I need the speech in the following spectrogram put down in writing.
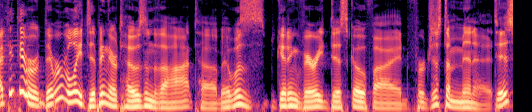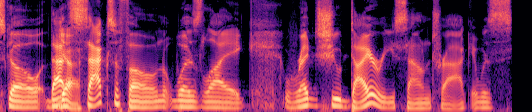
I think they were they were really dipping their toes into the hot tub. It was getting very disco-fied for just a minute. Disco, that Yeah. saxophone was like Red Shoe Diary soundtrack. It was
